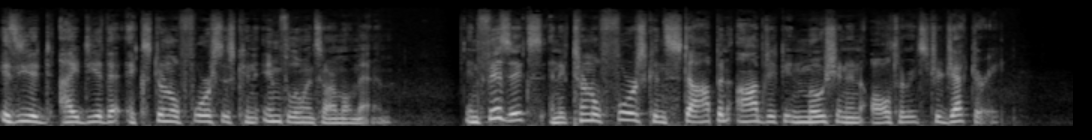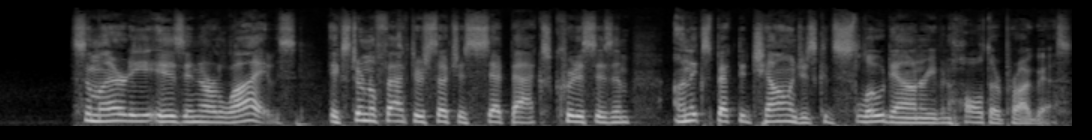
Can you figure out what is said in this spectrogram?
is the idea that external forces can influence our momentum. In physics, an external force can stop an object in motion and alter its trajectory. Similarity is in our lives. External factors such as setbacks, criticism, unexpected challenges could slow down or even halt our progress.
